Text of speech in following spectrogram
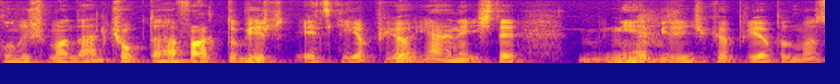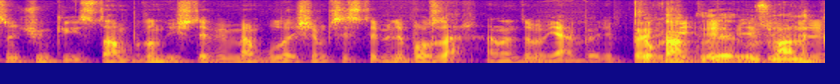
konuşmadan çok daha farklı bir etki yapıyor. Yani işte niye birinci köprü yapılmasın? Çünkü İstanbul'un işte bilmem ulaşım sistemini bozar. Anladın mı? Yani böyle, böyle çok bir, haklı. Bir, uzmanlık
